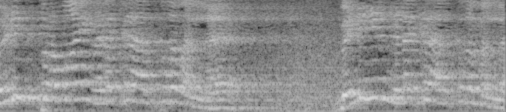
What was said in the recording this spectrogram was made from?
வெளிப்புறமாய் நடக்கிற அற்புதம் அல்ல. வெளியில் நடக்கிற அற்புதம் அல்ல.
